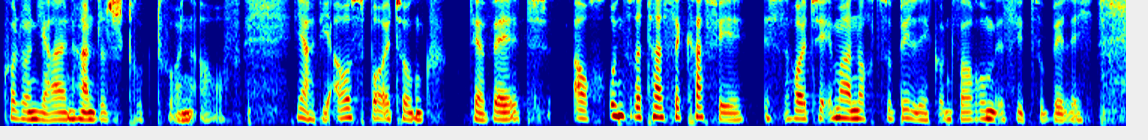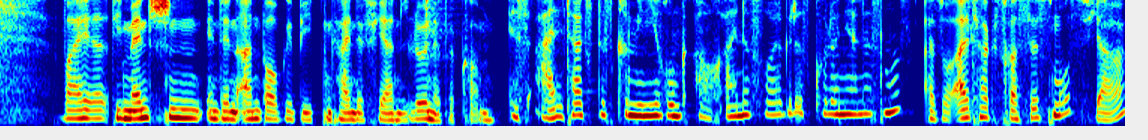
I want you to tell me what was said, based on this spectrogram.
kolonialen Handelsstrukturen auf. Ja, die Ausbeutung der Welt. Auch unsere Tasse Kaffee ist heute immer noch zu billig. Und warum ist sie zu billig? Weil die Menschen in den Anbaugebieten keine fairen Löhne bekommen. Ist Alltagsdiskriminierung auch eine Folge des Kolonialismus? Also Alltagsrassismus, ja.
